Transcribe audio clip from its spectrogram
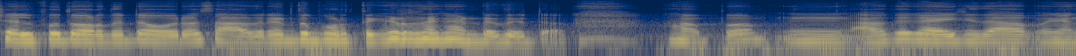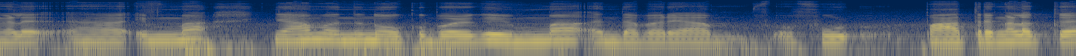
ഷെൽഫ് തുറന്നിട്ട് ഓരോ സാധനം എടുത്ത് പുറത്തേക്ക് ഇടുന്ന കണ്ടത് കേട്ടോ അപ്പം അതൊക്കെ കഴിഞ്ഞതാ ഞങ്ങൾ ഇമ്മ ഞാൻ വന്ന് നോക്കുമ്പോഴേക്കും ഇമ്മ എന്താ പറയുക പാത്രങ്ങളൊക്കെ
